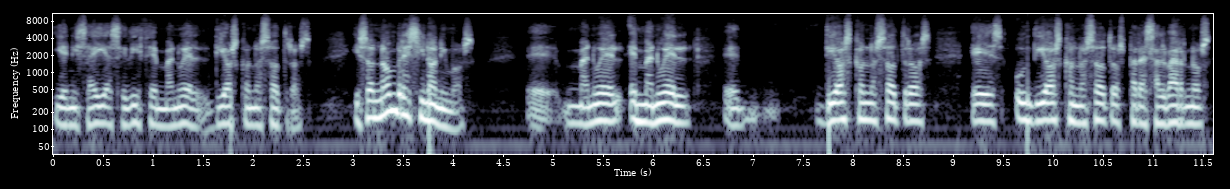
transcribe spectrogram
y en Isaías se dice Manuel, Dios con nosotros, y son nombres sinónimos. Eh, Manuel, Emmanuel, eh, Dios con nosotros, es un Dios con nosotros para salvarnos,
